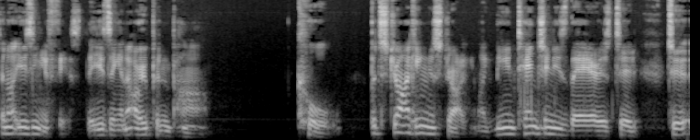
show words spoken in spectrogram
they're not using a fist, they're using an open palm. Cool. But striking is striking. Like the intention is there is to to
